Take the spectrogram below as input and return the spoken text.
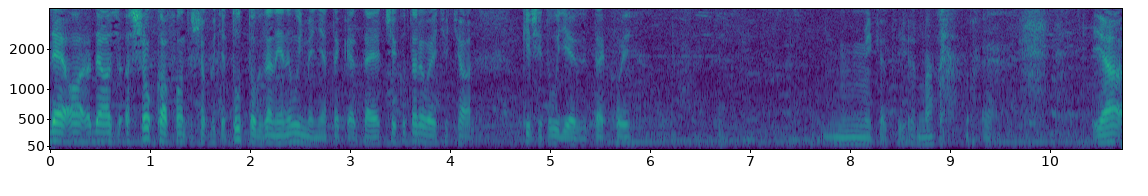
de, a- de az, az, sokkal fontosabb, hogyha tudtok zenélni, úgy menjetek el tehetségkutatóra, vagy hogyha kicsit úgy érzitek, hogy Miket írnak? Ja,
